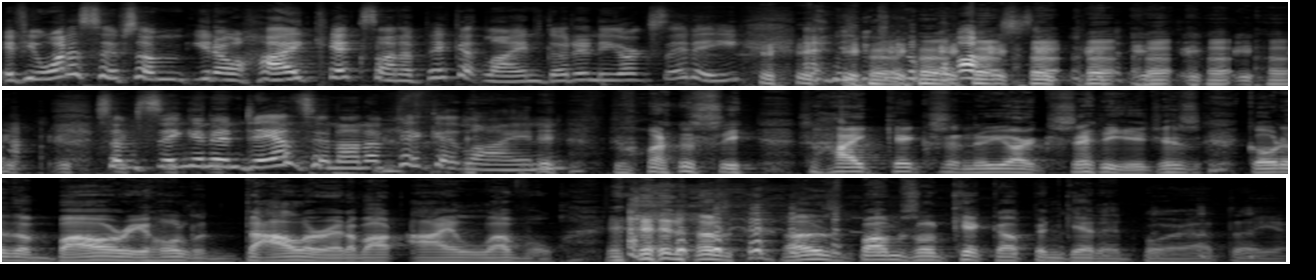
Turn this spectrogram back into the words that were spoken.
if you want to see some, you know, high kicks on a picket line, go to New York City and you can watch some, some singing and dancing on a picket line. If you want to see high kicks in New York City, you just go to the Bowery, hold a dollar at about eye level, and those, those bums will kick up and get it, boy. I'll tell you.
